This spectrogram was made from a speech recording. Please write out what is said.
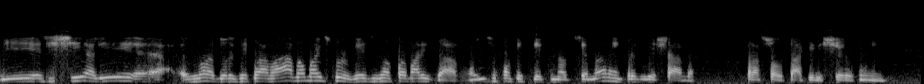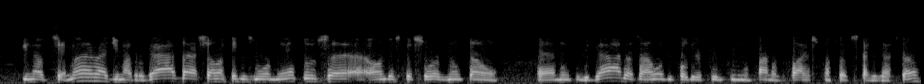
e existia ali, eh, os moradores reclamavam, mas por vezes não formalizavam. Isso acontecia no final de semana, a empresa deixava para soltar aquele cheiro ruim final de semana, de madrugada, são aqueles momentos uh, onde as pessoas não estão uh, muito ligadas, onde o poder público não está nos bairros com a sua fiscalização,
